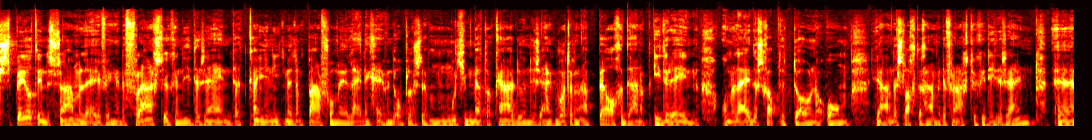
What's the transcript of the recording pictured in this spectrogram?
speelt in de samenleving en de vraagstukken die er zijn, dat kan je niet met een paar formele leidinggevende oplossen. Dat moet je met elkaar doen. Dus eigenlijk wordt er een appel gedaan op iedereen om leiderschap te tonen, om ja, aan de slag te gaan met de vraagstukken die er zijn. Uh,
